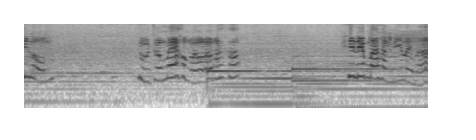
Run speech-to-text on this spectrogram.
พี่หลง หนูเจอแม่ของเราแล้วนะคะพี่รีบมาทางนี้เลยนะ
